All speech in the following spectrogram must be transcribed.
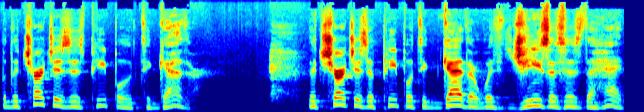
But the church is his people together. The church is a people together with Jesus as the head.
